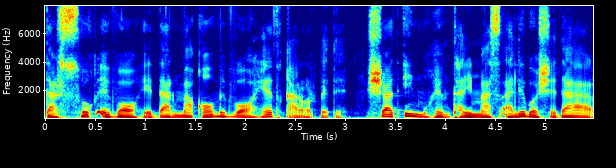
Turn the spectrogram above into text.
در سوق واحد در مقام واحد قرار بده. شاید این مهمترین مسئله باشه در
